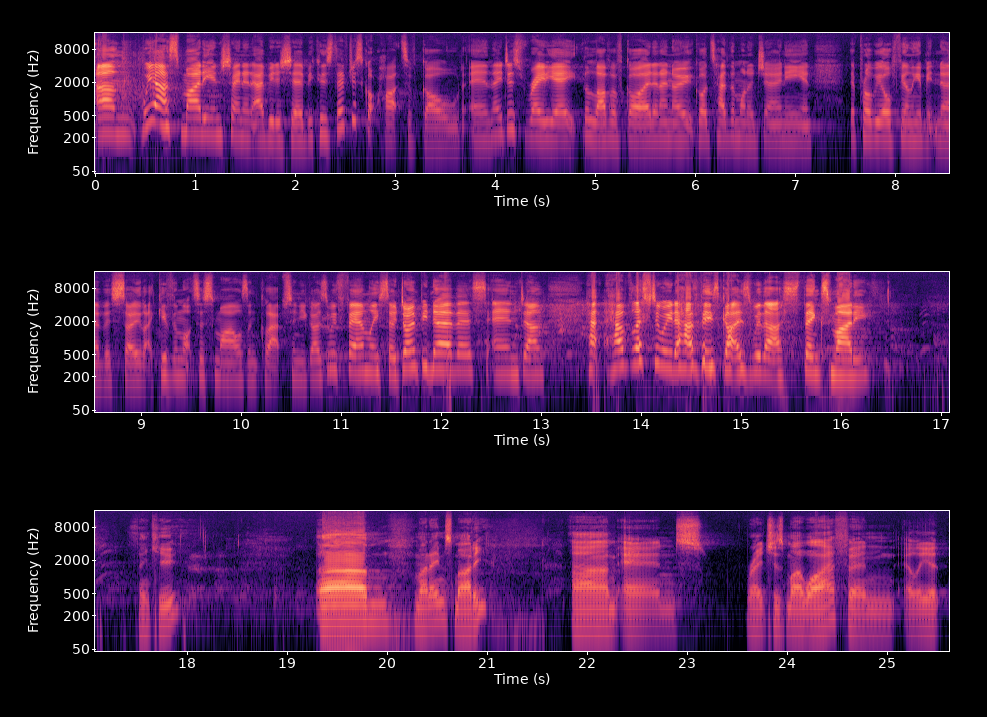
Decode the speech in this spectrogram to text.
Um, we asked Marty and Shane and Abby to share because they've just got hearts of gold and they just radiate the love of God. And I know God's had them on a journey and they're probably all feeling a bit nervous. So, like, give them lots of smiles and claps. And you guys are with family, so don't be nervous. And um, ha- how blessed are we to have these guys with us? Thanks, Marty. Thank you. Um, my name's Marty, um, and Rach is my wife, and Elliot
